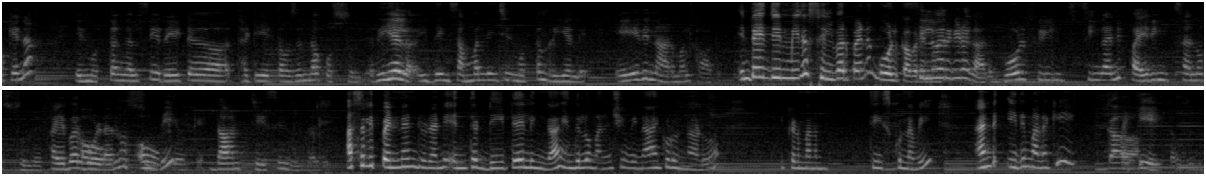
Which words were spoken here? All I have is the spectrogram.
ఓకేనా? ఇది మొత్తం కలిసి రేట్ థర్టీ ఎయిట్ థౌసండ్ దాకా వస్తుంది. రియల్ దీనికి సంబంధించి మొత్తం రియలే ఏది నార్మల్ కాదు. అంటే దీని మీద సిల్వర్ పైన గోల్డ్ కవర్ సిల్వర్ కూడా కాదు. గోల్డ్ ఫిల్సింగ్ అని ఫైరింగ్స్ అని వస్తుంది. ఫైబర్ గోల్డ్ అని వస్తుంది. దాంట్లో చేసింది అసలు ఈ పెండెంట్ చూడండి ఎంత డీటెయిలింగ్గా ఇందులో మంచి వినాయకుడు ఉన్నాడు. ఇక్కడ మనం తీసుకున్నవి. అండ్ ఇది మనకి thirty eight thousand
